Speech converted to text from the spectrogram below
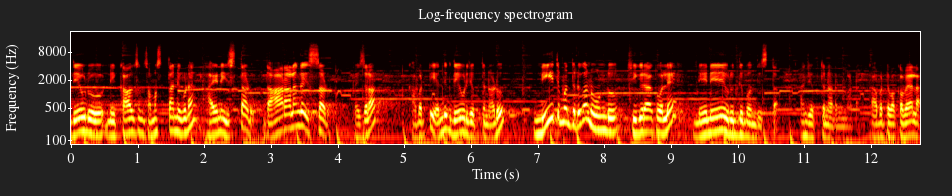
దేవుడు నీకు కావాల్సిన సమస్తాన్ని కూడా ఆయన ఇస్తాడు ధారాళంగా ఇస్తాడు. ప్రజలా కాబట్టి ఎందుకు దేవుడు చెప్తున్నాడు నీతిమంతుడుగా నువ్వు ఉండు చిగురాకోలే నేనే వృద్ధి పొందిస్తా అని చెప్తున్నాడు అనమాట కాబట్టి ఒకవేళ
